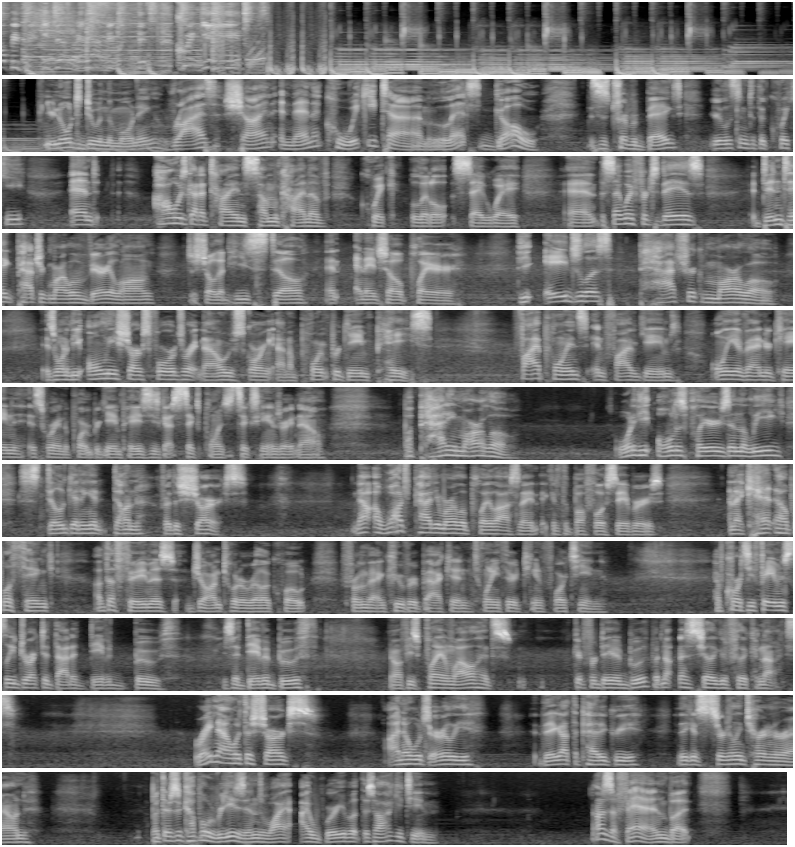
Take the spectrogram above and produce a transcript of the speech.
Don't be picky, just be happy with this quickie. You know what to do in the morning. Rise, shine, and then quickie time. Let's go. This is Trevor Beggs. You're listening to the quickie, and I always got to tie in some kind of quick little segue. And the segue for today is it didn't take Patrick Marleau very long to show that he's still an NHL player. The ageless Patrick Marleau is one of the only Sharks forwards right now who's scoring at a point per game pace. Five points in five games. Only Evander Kane is scoring at a point per game pace. He's got six points in six games right now. But Patty Marleau, one of the oldest players in the league, still getting it done for the Sharks. Now, I watched Patty Marleau play last night against the Buffalo Sabres, and I can't help but think of the famous John Tortorella quote from Vancouver back in 2013 14. Of course, he famously directed that at David Booth. He said, David Booth, you know, if he's playing well, it's good for David Booth, but not necessarily good for the Canucks. Right now with the Sharks, I know it's early. They got the pedigree. They could certainly turn it around. But there's a couple reasons why I worry about this hockey team. Not as a fan, but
